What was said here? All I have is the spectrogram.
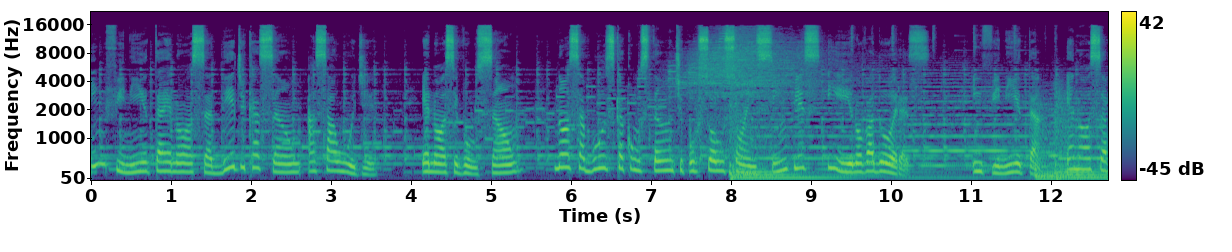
Infinita é nossa dedicação à saúde, é nossa evolução, nossa busca constante por soluções simples e inovadoras. Infinita é nossa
